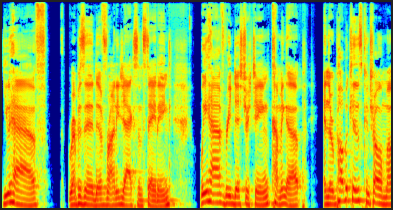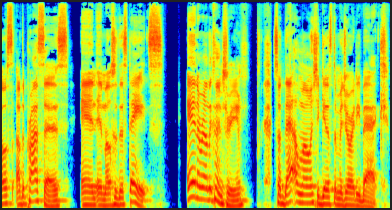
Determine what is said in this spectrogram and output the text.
you have Representative Ronny Jackson stating, we have redistricting coming up, and the Republicans control most of the process and in most of the states and around the country. So that alone should get us the majority back.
